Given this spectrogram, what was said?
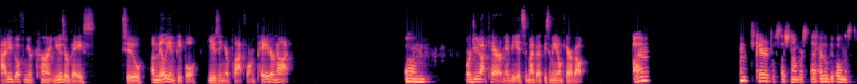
How do you go from your current user base to a million people using your platform, paid or not? Um, or do you not care? Maybe it might be something you don't care about. I'm I'm scared of such numbers. I, I will be honest.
